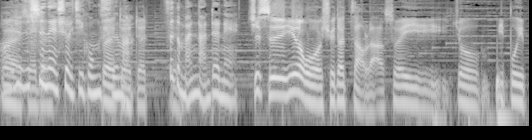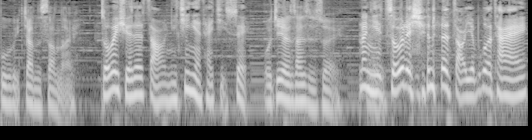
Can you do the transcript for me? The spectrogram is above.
哦，就是室内设计公司嘛。对对，这个蛮难的呢。其实因为我学的早啦，所以就一步一步这样子上来。所谓学的早，你今年才几岁？我今年三十岁。那你所谓的学的早，也不过才……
